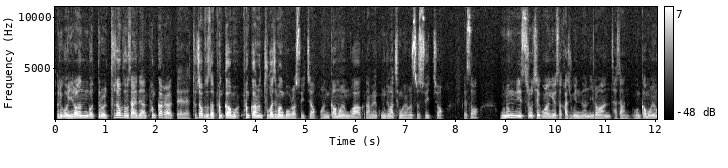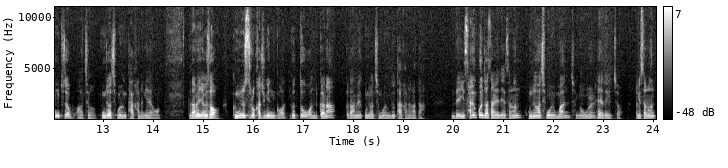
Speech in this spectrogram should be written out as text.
그리고 이런 것들을 투자 부동산에 대한 평가를 할 때 투자 부동산 평가 평가는 두 가지 방법을 할 수 있죠. 원가 모형과 그 다음에 공정가치 모형을 쓸 수 있죠. 그래서 운용 리스로 제공하기 위해서 가지고 있는 이러한 자산, 원가 모형, 투자 아, 저 공정가치 모형 다 가능해요. 그 다음에 여기서 금융 리스로 가지고 있는 것 이것도 원가나 그 다음에 공정가치 모형도 다 가능하다. 근데 이 사용권 자산에 대해서는 공정가치 모형만 적용을 해야 되겠죠. 여기서는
